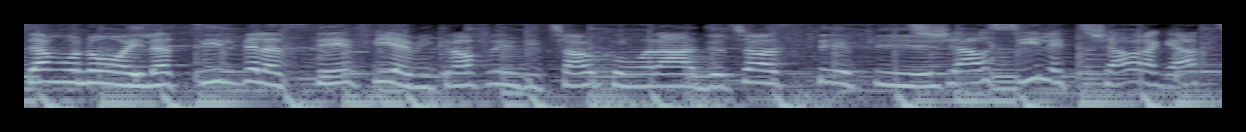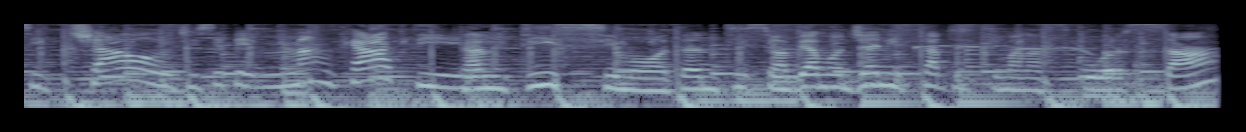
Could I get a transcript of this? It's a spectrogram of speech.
Siamo noi, la Silvia, la Stefi ai microfoni di Ciao Como Radio. Ciao Stefi! Ciao Sile, ciao ragazzi, ciao, ci siete mancati! Tantissimo, tantissimo. Abbiamo già iniziato settimana scorsa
